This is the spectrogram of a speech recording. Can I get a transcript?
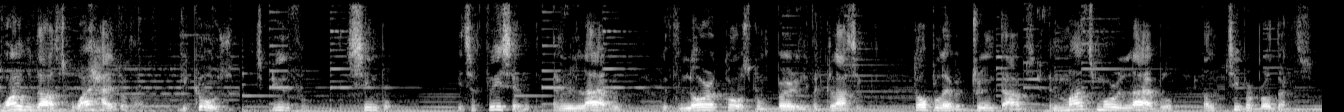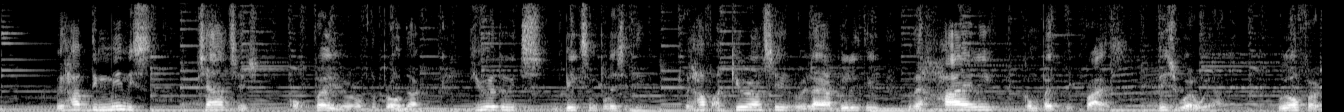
one would ask why HydroTap? Because it's beautiful, it's simple, it's efficient and reliable with lower cost comparing the classic top level trim tabs and much more reliable than cheaper products. We have diminished chances of failure of the product due to its big simplicity. We have accuracy, reliability with a highly competitive price. This is where we are. We offer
